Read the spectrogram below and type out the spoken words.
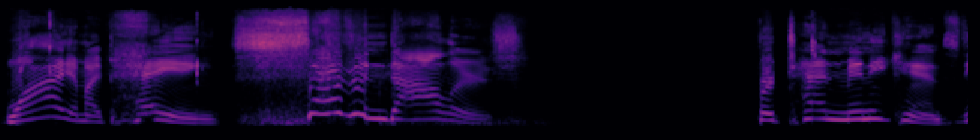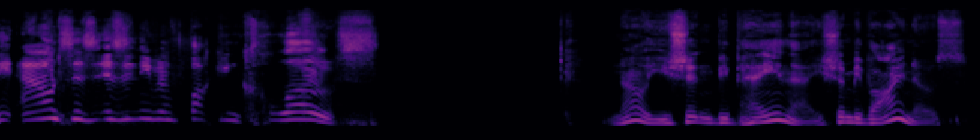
Why am I paying seven dollars for ten mini cans? The ounces isn't even fucking close. No, you shouldn't be paying that. You shouldn't be buying those.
